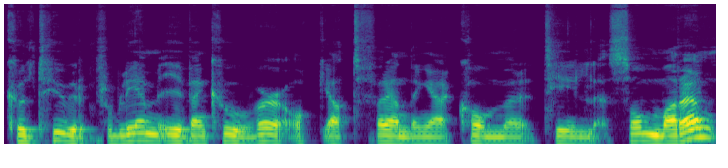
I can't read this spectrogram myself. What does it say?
kulturproblem i Vancouver och att förändringar kommer till sommaren.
